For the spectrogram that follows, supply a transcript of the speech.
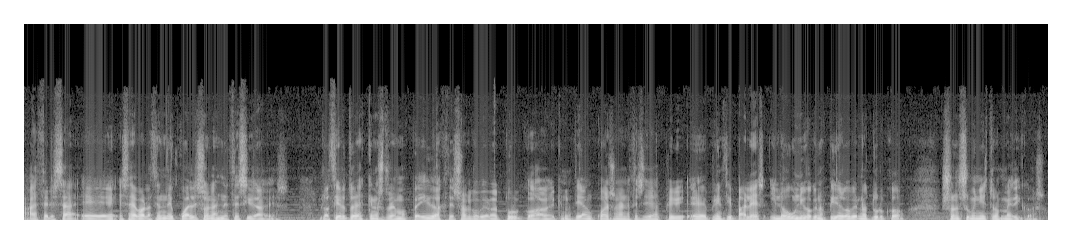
a hacer esa, eh, esa evaluación de cuáles son las necesidades. Lo cierto es que nosotros hemos pedido acceso al gobierno turco a ver que nos digan cuáles son las necesidades eh, principales y lo único que nos pide el gobierno turco son suministros médicos.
